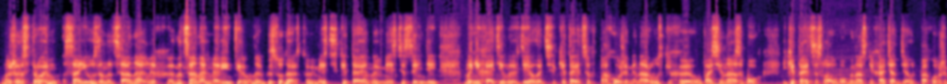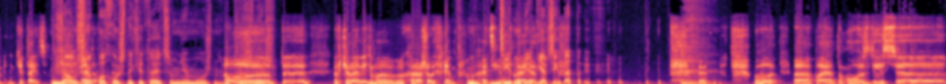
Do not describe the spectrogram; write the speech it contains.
Мы же строим союзы национальных, национально ориентированных государств. Вместе с Китаем и вместе с Индией. Мы не хотим их делать, китайцев, похожими на русских, и упаси нас Бог. И китайцы, слава богу, нас не хотят делать похожими на китайцев. Я уже это... похож на китайца, мне можно. Ну, ты, ты вчера, видимо, хорошо время проводил. Нет, я всегда так. Вот. Э, поэтому здесь э,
